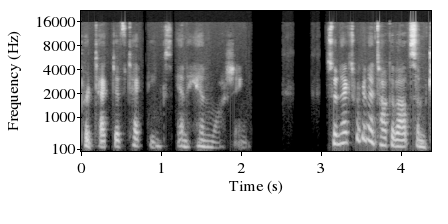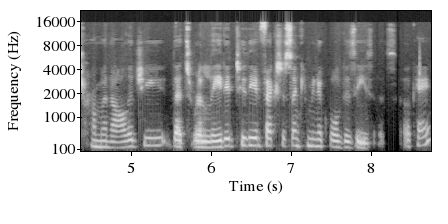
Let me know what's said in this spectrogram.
protective techniques, and hand washing. So next we're going to talk about some terminology that's related to the infectious and communicable diseases, okay?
